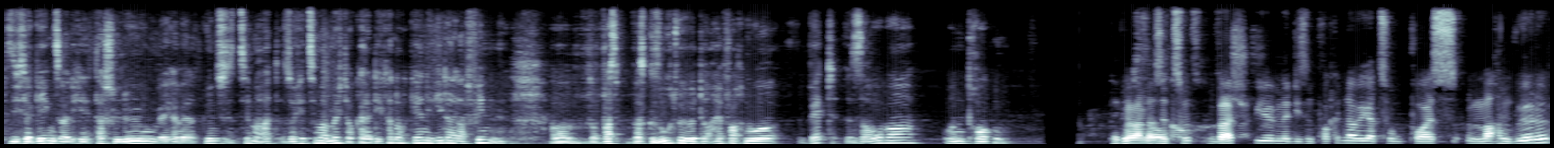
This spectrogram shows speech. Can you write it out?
die sich da gegenseitig in die Tasche lügen, welcher wer das günstigste Zimmer hat. Solche Zimmer möchte auch keiner. Die kann auch gerne jeder da finden. Aber was, was gesucht wird, wird einfach nur Bett, sauber und trocken. Da Wenn man das auch, jetzt zum Beispiel mit diesen Pocket-Navigation Points machen würde,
